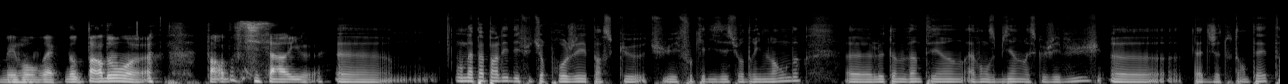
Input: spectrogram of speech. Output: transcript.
Mais bon, bref. Donc, pardon, euh, pardon si ça arrive. Euh, On n'a pas parlé des futurs projets parce que tu es focalisé sur Dreamland. Euh, le tome 21 avance bien à ce que j'ai vu? Euh, tu as déjà tout en tête.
